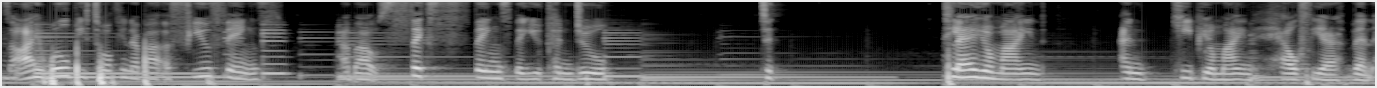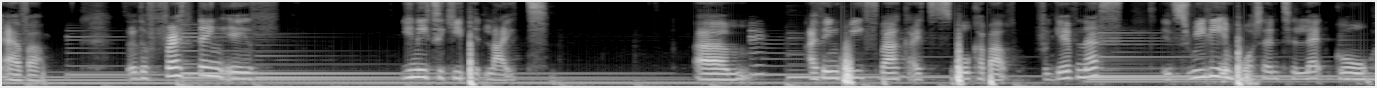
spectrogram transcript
So I will be talking about a few things, about six things that you can do clear your mind and keep your mind healthier than ever. So, the first thing is you need to keep it light. Um, I think weeks back I spoke about forgiveness. It's really important to let go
